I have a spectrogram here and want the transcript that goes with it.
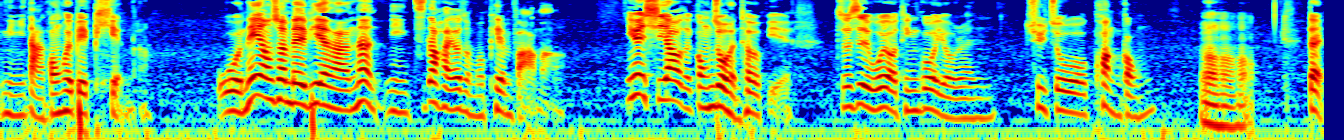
你打工会被骗啊？我那样算被骗啊？那你知道还有什么骗法吗？因为西澳的工作很特别。就是我有听过有人去做矿工，嗯哼哼，对，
